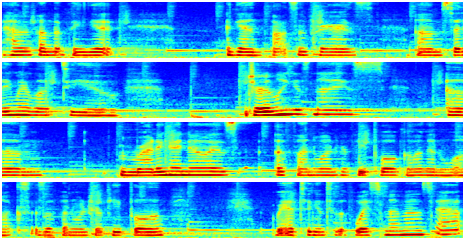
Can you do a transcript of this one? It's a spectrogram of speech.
haven't found that thing yet, again, thoughts and prayers um, sending my love to you. Journaling is nice. Um, running, I know, is a fun one for people. Going on walks is a fun one for people. Ranting into the voice memos app,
